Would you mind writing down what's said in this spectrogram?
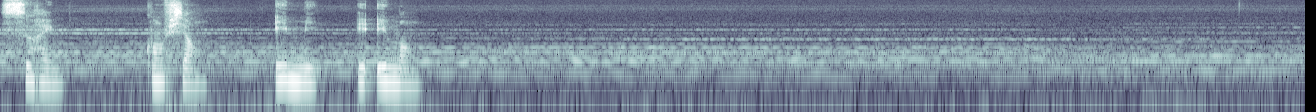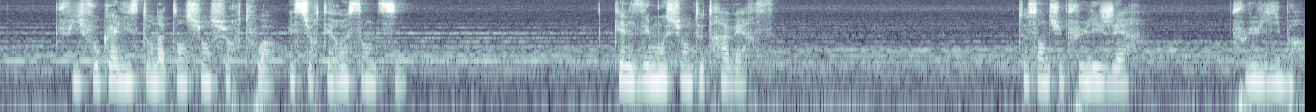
serein, confiant, aimé et aimant. Puis focalise ton attention sur toi et sur tes ressentis. Quelles émotions te traversent? Te sens-tu plus légère, plus libre,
